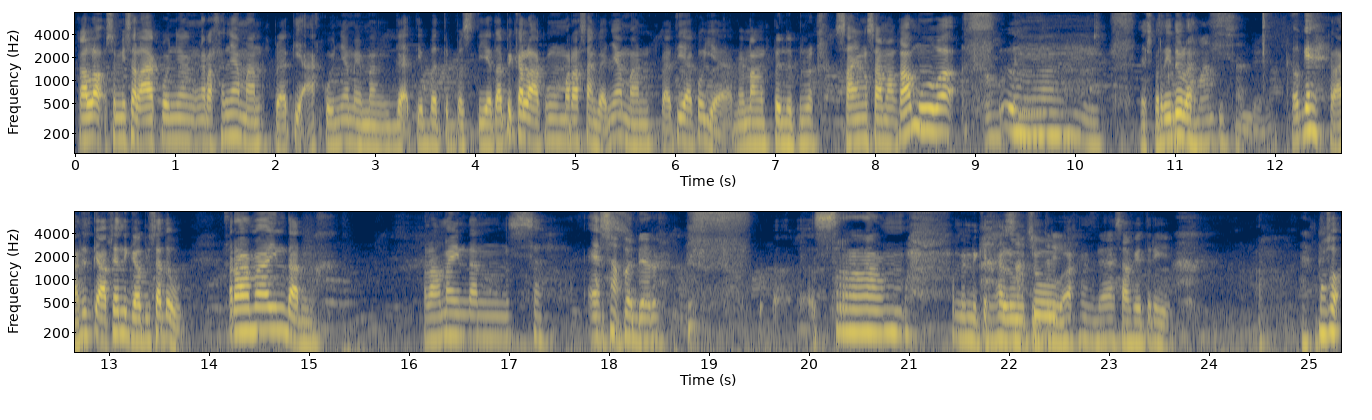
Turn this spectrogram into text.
kalau semisal akunya ngerasa nyaman berarti akunya memang nggak tipe-tipe setia. Tapi kalau aku merasa nggak nyaman berarti aku ya memang bener-bener sayang sama kamu pak. Oke. ya seperti itulah. Oke lanjut ke absen 31 Rama Intan Rama Intan Sa- S Esa Bandar. seram memikir hal lucu Safitri. ah ya Safitri masuk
